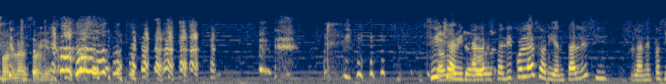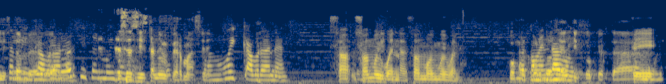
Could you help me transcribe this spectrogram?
Son las orientales. Sí, Chavita, las películas orientales sí, la neta sí Sí están están bien cabronas. sí son muy Esas sí están enfermas, ¿eh? Son muy cabronas. Son, son muy buenas, son muy, muy buenas. Como el Recomendado. asiático que está Sí. muy...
